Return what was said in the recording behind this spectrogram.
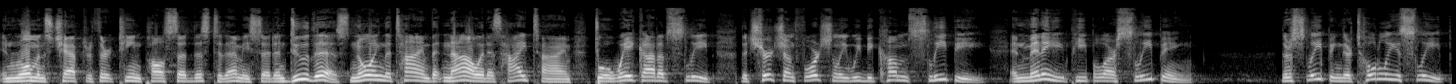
In Romans chapter 13, Paul said this to them. He said, And do this, knowing the time that now it is high time to awake out of sleep. The church, unfortunately, we become sleepy, and many people are sleeping. They're sleeping, they're totally asleep.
